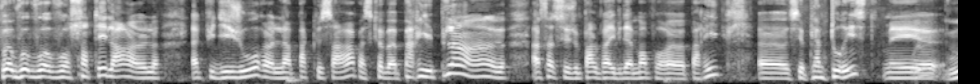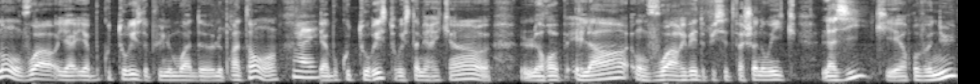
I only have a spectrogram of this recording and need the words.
vous, vous, vous- vous ressentez là, euh, là depuis dix jours, euh, l'impact que ça a? Parce que bah, Paris est plein. Hein. Ah ça, je parle pas évidemment pour euh, Paris. Euh, c'est plein de touristes, mais euh, Non, on voit, il y, a, il y a beaucoup de touristes depuis le mois de le printemps. hein. Il y a beaucoup de touristes, touristes américains. euh, L'Europe est là. On voit arriver depuis cette Fashion Week l'Asie qui est revenue.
